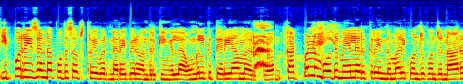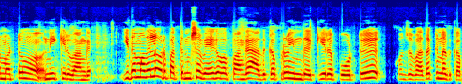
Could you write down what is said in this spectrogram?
இப்போ ரீசெண்டாக புது சப்ஸ்கிரைபர் நிறைய பேர் வந்திருக்கீங்கல்ல உங்களுக்கு தெரியாமல் இருக்கும். கட் பண்ணும்போது மேலே இருக்கிற இந்த மாதிரி கொஞ்சம் கொஞ்சம் நாரை மட்டும் நீக்கிடுவாங்க. இதை முதல்ல ஒரு பத்து நிமிஷம் வேக வைப்பாங்க. அதுக்கப்புறம் இந்த கீரை போட்டு கொஞ்சம் வதக்குனதுக்கப்புறம்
